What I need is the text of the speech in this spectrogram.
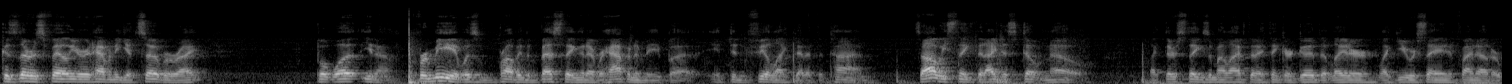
because there was failure in having to get sober, right? But what you know, for me, it was probably the best thing that ever happened to me. But it didn't feel like that at the time. So I always think that I just don't know. Like there's things in my life that I think are good that later, like you were saying, to find out are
